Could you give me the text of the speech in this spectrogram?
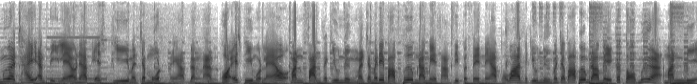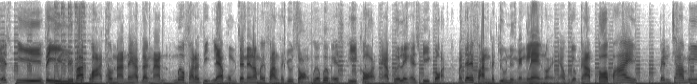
เมื่อใช้อันติแล้วนะครับ SP มันจะหมดนะครับ ดังนั้นพอ SP หมดแล้ว มันฟันสกิล1มันจะไม่ได้บัฟเพิ่มดาเมจ30%นะครับ เพราะว่าสกิล1มันจะบัฟเพิ่มดาเมจก็ต่อเมื่อมันมี SP 4 หรือมากกว่าเท่านั้นนะครับ ดังนั้นเมื่อฟันอันติแล้วผมจะแนะนำให้ฟันสกิล2เพื่อเพิ่ม SP ก่อนนะครับ เพื่อเร่ง SP ก่อน มันจะได้ฟันสกิล1แรงๆหน่อยนะครับผู้ชมครับ ต่อไปเป็นชามี่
